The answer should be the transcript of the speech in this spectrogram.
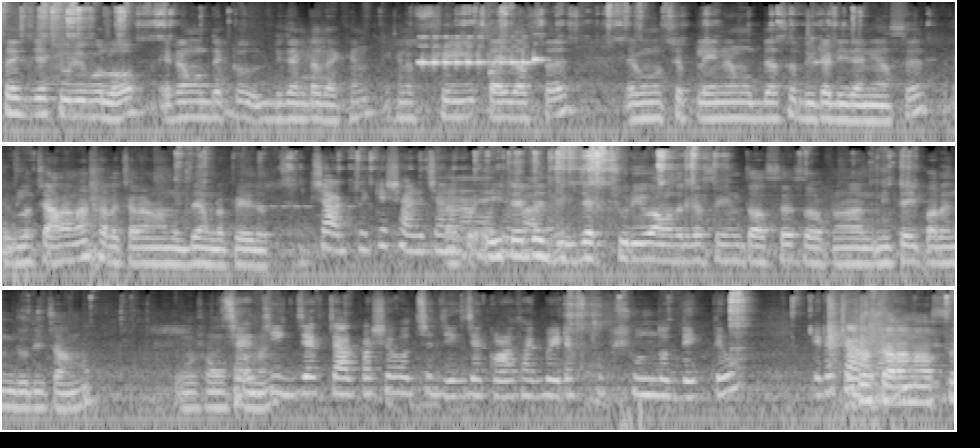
সাইজ যে চুড়িগুলো এটার মধ্যে একটু ডিজাইনটা দেখেন। এখানে ফ্রি সাইজ আছে এবং হচ্ছে প্লেনের মধ্যে আছে দুইটা ডিজাইনই আছে। এগুলো চারানা সাড়ে চারানার মধ্যে আমরা পেয়ে যাচ্ছি। চার থেকে সাড়ে চার তারপর আনার এই টাইপের জিগজ্যাগ চুড়িও আমাদের কাছে কিন্তু আছে তো আপনারা নিতেই পারেন যদি চান। কোনো সমস্যা নেই। জিগজ্যাগ চারপাশে হচ্ছে জিগজ্যাগ করা থাকবে এটা খুব সুন্দর দেখতেও। এটা চারানা চারানা আছে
